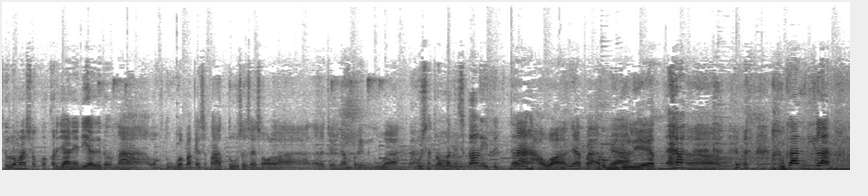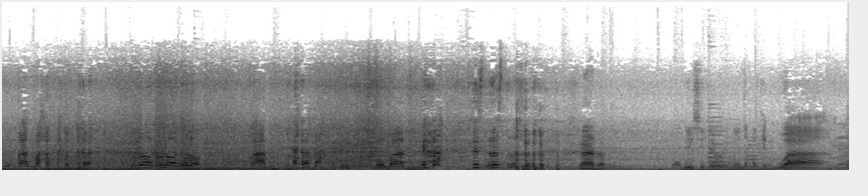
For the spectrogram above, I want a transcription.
suruh masuk ke kerjaannya dia gitu. nah waktu gua pakai sepatu selesai sholat ada cewek nyamperin gua Buset romantis sekali itu. nah awalnya pak Romeo Ya. Juliet Nah, bukan Dilan. bukan pak Dulu dulu dulu. bukan Boban terus terus terus. Gimana tuh? jadi si cewek ini deketin gua gitu.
